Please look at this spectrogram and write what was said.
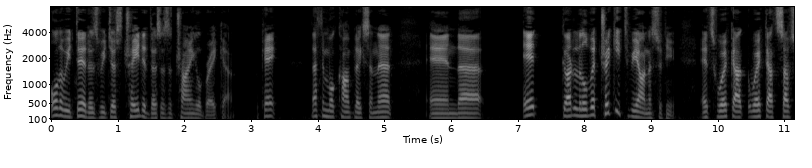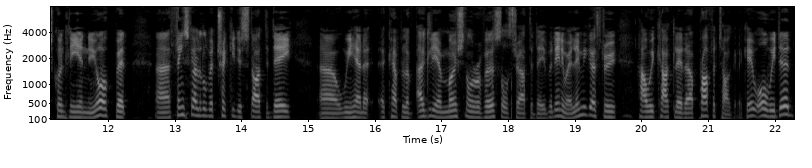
all that we did is we just traded this as a triangle breakout. Okay? Nothing more complex than that. And uh, it got a little bit tricky to be honest with you. It's worked out worked out subsequently in New York, but uh, things got a little bit tricky to start the day. Uh, we had a, a, couple of ugly emotional reversals throughout the day. But anyway, let me go through how we calculated our profit target. Okay, all we did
